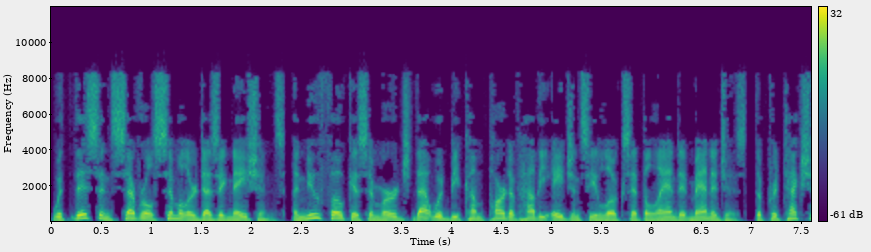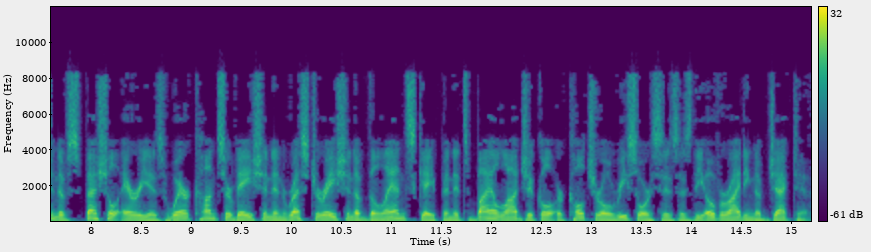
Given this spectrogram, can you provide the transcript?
With this and several similar designations, a new focus emerged that would become part of how the agency looks at the land it manages, the protection of special areas where conservation and restoration of the landscape and its biological or cultural resources is the overriding objective.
